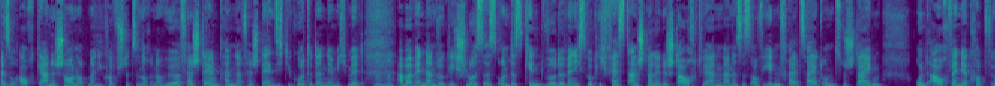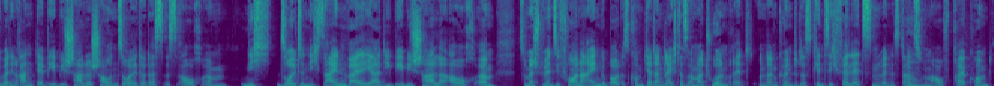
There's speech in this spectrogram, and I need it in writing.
Also auch gerne schauen, ob man die Kopfstütze noch in der Höhe verstellen kann. Da verstellen sich die Gurte dann nämlich mit. Mhm. Aber wenn dann wirklich Schluss ist und das Kind würde, wenn ich es wirklich fest anschnalle, gestaucht werden, dann ist es auf jeden Fall Zeit, umzusteigen. Und auch wenn der Kopf über den Rand der Babyschale schauen sollte. Das ist auch ähm, nicht, sollte nicht sein, weil ja die Babyschale auch, ähm, zum Beispiel, wenn sie vorne eingebaut ist, kommt ja dann gleich das Armaturenbrett. Und dann könnte das Kind sich verletzen, wenn es da mhm. zu einem Aufprall kommt.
